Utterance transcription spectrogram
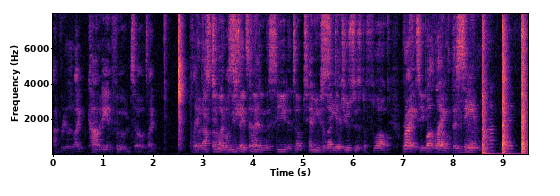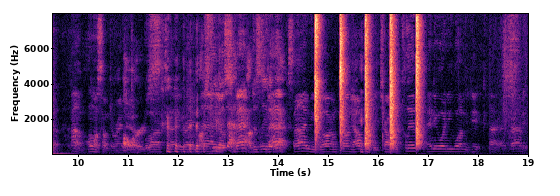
I really like comedy and food, so it's like plant But I these feel two like little when you say seeds and planting then the seed, it's up to you, you to let see the it- juices to flow. right, but like the same. I'm on something right Bars. now. Boy, I tell you right I'll just now, leave it at that. Smack, I'll just leave it at smack, that. Sign me, dog. I'm telling you, I'm about to be Charlie Clips. Anyone you want to get, I, I got it.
